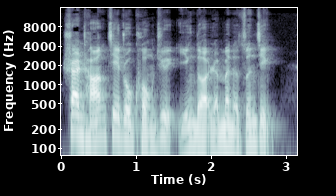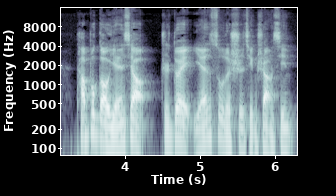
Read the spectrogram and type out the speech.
擅长借助恐惧赢得人们的尊敬。他不苟言笑，只对严肃的事情上心。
